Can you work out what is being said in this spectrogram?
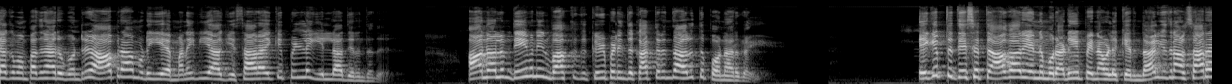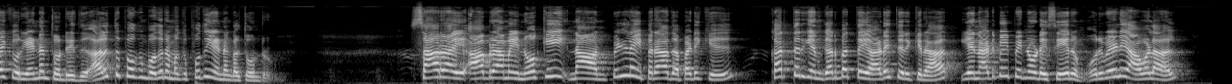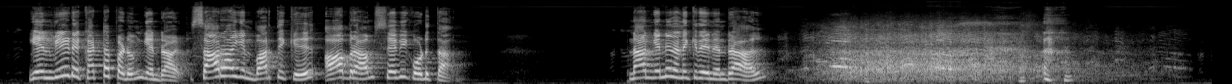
ஆதியாகமம் பதினாறு ஒன்று ஆப்ராமுடைய மனைவியாகிய சாராய்க்கு பிள்ளை இல்லாதிருந்தது. ஆனாலும் தேவனின் வாக்குக்கு கீழ்ப்படிந்து காத்திருந்து அறுத்து போனார்கள். எகிப்து தேசத்து ஆகார் என்னும் ஒரு அடிமை பெண் அவளுக்கு இருந்தால் இதனால் சாராய்க்கு ஒரு எண்ணம் தோன்றியது. அறுத்து போகும்போது நமக்கு புது எண்ணங்கள் தோன்றும். சாராய் ஆப்ராமை நோக்கி நான் பிள்ளை பெறாத படிக்கு கர்த்தர் என் கர்ப்பத்தை அடைத்திருக்கிறார். என் அடிமை பெண்ணோட சேரும். ஒருவேளை அவளால் என் வீடு கட்டப்படும் என்றாள். சாராயின் வார்த்தைக்கு ஆப்ராம் செவி கொடுத்தான். நான் என்ன நினைக்கிறேன் என்றால்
